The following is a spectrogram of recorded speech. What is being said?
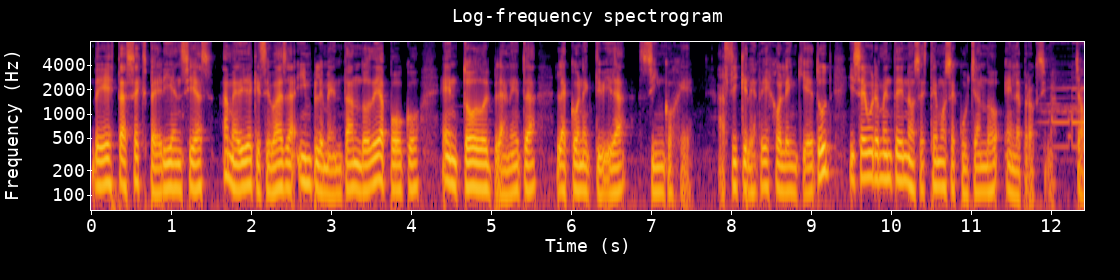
de estas experiencias a medida que se vaya implementando de a poco en todo el planeta la conectividad 5G. Así que les dejo la inquietud y seguramente nos estemos escuchando en la próxima. Chao.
